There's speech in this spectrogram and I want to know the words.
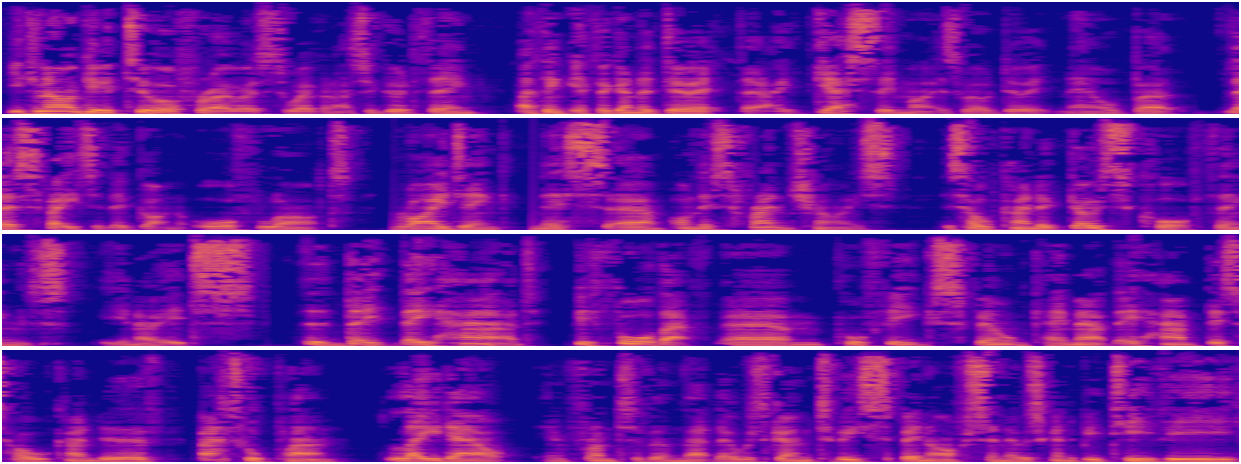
you can argue to or fro as to whether that's a good thing. I think if they're going to do it, I guess they might as well do it now, but let's face it, they've got an awful lot riding this, um, on this franchise. This whole kind of ghost corp things, you know, it's, they they had before that um, Paul Feig's film came out, they had this whole kind of battle plan laid out in front of them that there was going to be spin-offs and there was going to be TV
